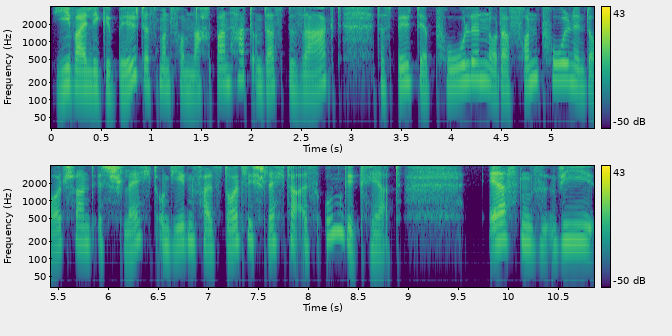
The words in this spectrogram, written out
jeweilige Bild, das man vom Nachbarn hat und das besagt, das Bild der Polen oder von Polen in Deutschland ist schlecht und jedenfalls deutlich schlechter als umgekehrt. Erstens, wie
